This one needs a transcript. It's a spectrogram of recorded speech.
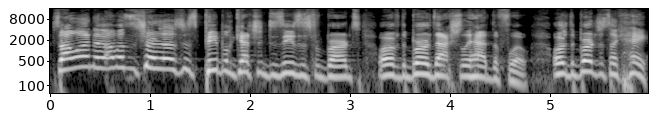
So I wanted, I wasn't sure that was just people catching diseases from birds, or if the birds actually had the flu, or if the bird's just like, "Hey,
